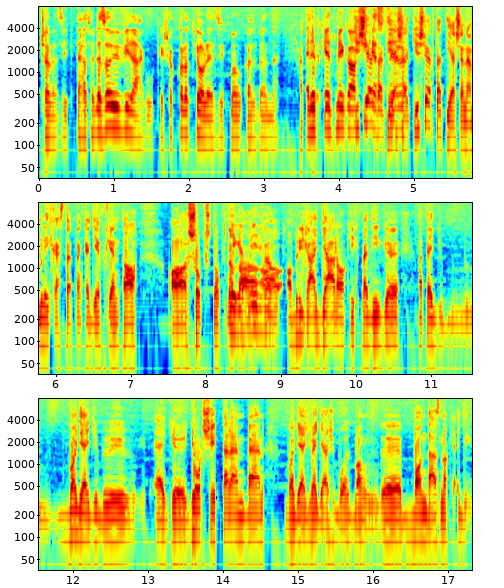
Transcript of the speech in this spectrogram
csövezik. Tehát, hogy ez a ő világuk, és akkor ott jól érzik magukat benne. Hát Egyébként még a kísértetiesen, kikesznél- kísértetiesen emlékeztetnek egyébként a, a Shopstopnak Igen, a, a, a brigádjára, akik pedig hát egy vagy egy, egy gyorsétteremben, vagy egy vegyesboltban bandáznak egy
